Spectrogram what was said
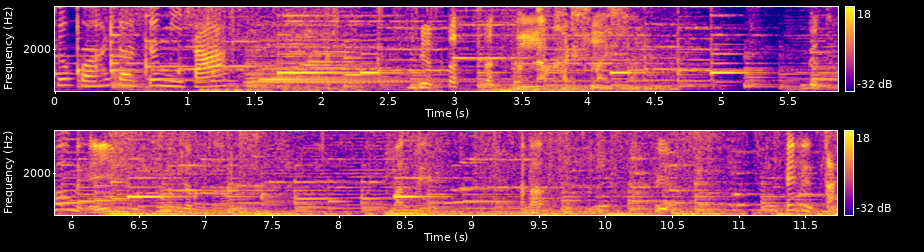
수고하셨습니다. 겁나 카리스마 있어 이거 처음에 에임으로 손을 잡는 거나 맞네 하나 둘 헤드 딱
